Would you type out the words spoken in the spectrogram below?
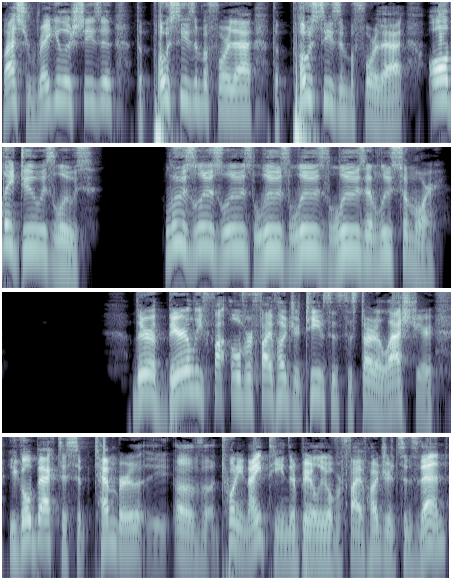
last regular season, the postseason before that, the postseason before that, all they do is lose. Lose, lose, lose, lose, lose, lose, and lose some more. They're barely fi- over 500 teams since the start of last year. You go back to September of 2019, they're barely over 500 since then.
